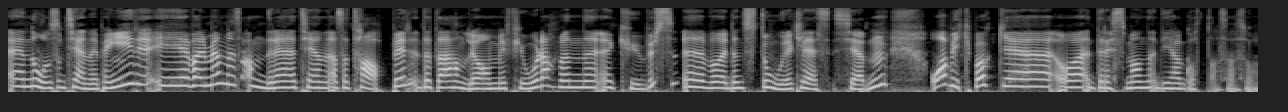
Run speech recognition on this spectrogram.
eh, noen som tjener penger i varmen, mens andre tjener, altså taper. Dette handler jo om i fjor, da, men eh, Cubus, eh, den store kleskjeden, og Bik Bok eh, og Dressmann de har gått altså så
